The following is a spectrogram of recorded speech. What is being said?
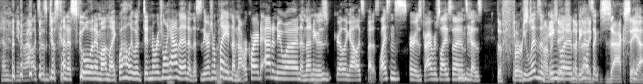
and you know Alex is just kind of schooling him on like, well, it was didn't originally have it and this is the original plate and I'm not required to add a new one. And then he was grilling Alex about his license or his driver's license because The You know, first he lives in England, but he has, like- exact same Yeah.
